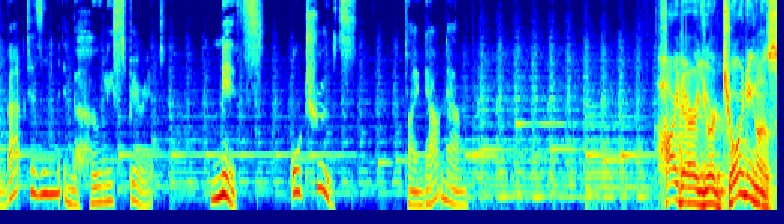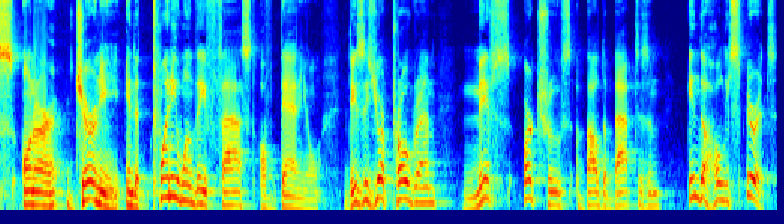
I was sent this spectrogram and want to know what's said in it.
baptism in the Holy Spirit? Myths or truths? Find out now. Hi there, you're joining us on our journey in the 21 day fast of Daniel. This is your program, Myths or Truths about the Baptism in the Holy Spirit.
